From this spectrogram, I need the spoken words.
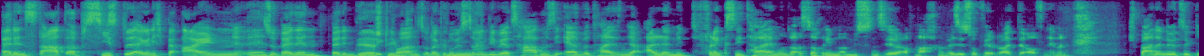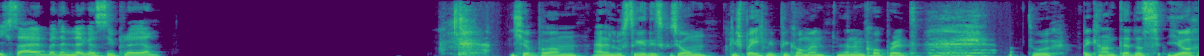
bei den Startups siehst du ja eigentlich bei allen, also bei den, bei den Ja, Unicorns oder Den größeren, Move. die wir jetzt haben, sie advertisen ja alle mit Flexi-Time und was auch immer, müssen sie ja auch machen, weil sie so viele Leute aufnehmen. Spannend wird es wirklich sein bei den Legacy-Playern. Ich habe ähm, eine lustige Diskussion, Gespräch mitbekommen in einem Corporate durch Bekannte, dass hier auch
